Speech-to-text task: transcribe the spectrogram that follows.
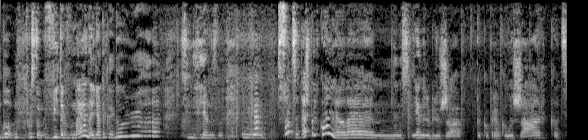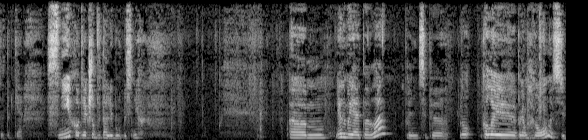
Бо просто вітер в мене, я така йду. Я не знаю. Сонце теж прикольне, але я не люблю жар. Прям коли жарко, це таке. Сніг, от якщо б в Італії був би сніг. Ем, я думаю, я відповіла. В принципі, ну, коли прям гром, ці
